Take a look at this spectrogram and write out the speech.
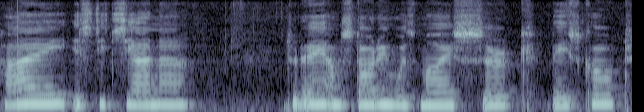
Hi, it's Tiziana. Today I'm starting with my Cirque base coat.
